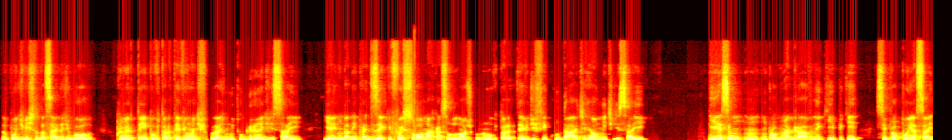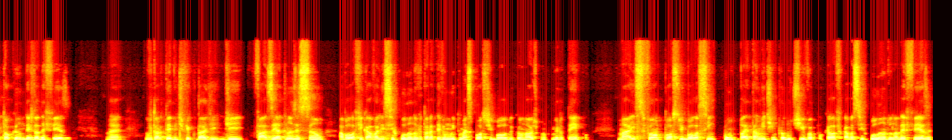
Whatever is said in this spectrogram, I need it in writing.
do ponto de vista da saída de bola. Primeiro tempo, o Vitória teve uma dificuldade muito grande de sair. E aí não dá nem para dizer que foi só a marcação do Náutico, não. O Vitória teve dificuldade realmente de sair. E esse é um, um, um problema grave na equipe que se propõe a sair tocando desde a defesa. Né? O Vitória teve dificuldade de fazer a transição, a bola ficava ali circulando, o Vitória teve muito mais posse de bola do que o Náutico no primeiro tempo, mas foi uma posse de bola assim completamente improdutiva, porque ela ficava circulando na defesa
